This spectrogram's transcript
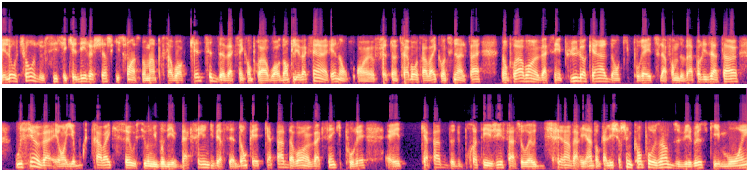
Mais l'autre chose aussi, c'est qu'il y a des recherches qui se font en ce moment pour savoir quel type de vaccin qu'on pourrait avoir. Donc les vaccins ARN ont, ont fait un très bon travail, continuent à le faire. Mais on pourrait avoir un vaccin plus local, donc qui pourrait être sous la forme de vaporisateur. Aussi, un, il y a beaucoup de travail qui se fait aussi au niveau des vaccins universels. Donc être capable d'avoir un vaccin qui pourrait être capable de nous protéger face aux, différents variants. Donc, aller chercher une composante du virus qui est moins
